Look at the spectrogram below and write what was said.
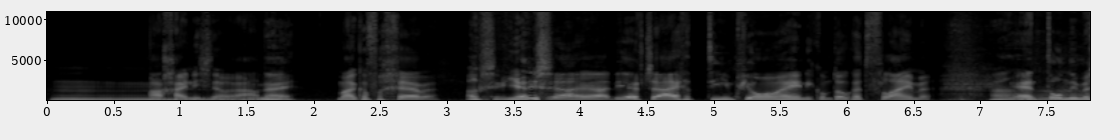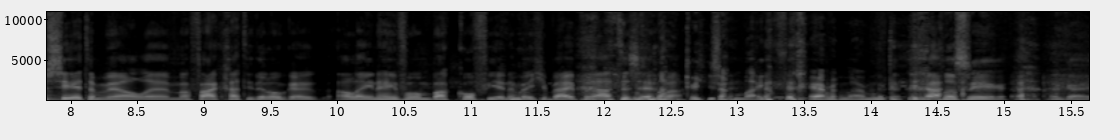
Hmm, Maar ga je niet snel raden. Nee. Michael van Gerwen. Oh, serieus? Ja, ja, die heeft zijn eigen teampje om hem heen. Die komt ook uit Vlijmen. Ah. En Ton die masseert hem wel. eh, maar vaak gaat hij er ook eh, alleen heen voor een bak koffie en een beetje bijpraten, zeg maar. Je zou Michael van Gerben maar moeten masseren. Oké.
